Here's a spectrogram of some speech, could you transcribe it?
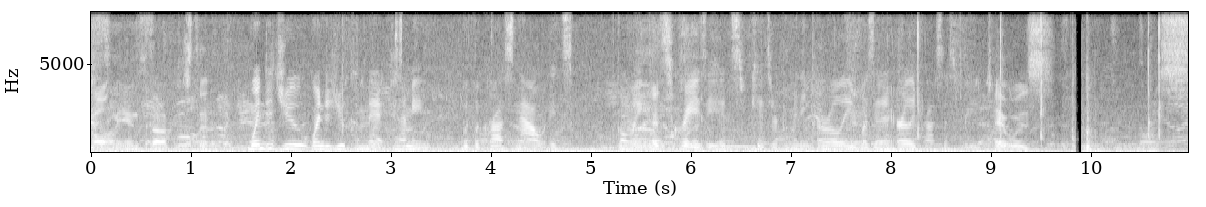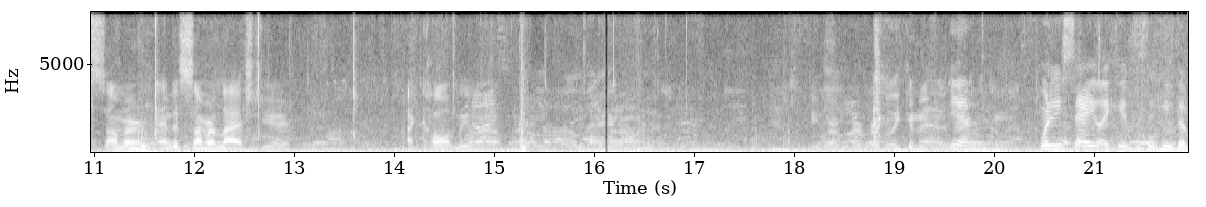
called me and stuff just to. When did you when did you commit? 'Cause, I mean, with lacrosse now, it's going It's- crazy. It's kids are committing early. Was it an early process for you too? It was summer, end of summer last year. I called Lelan up. I, oh, I don't know, be ver- or verbally committed. Yeah. Verbally committed. What did he say? Like, it was he the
